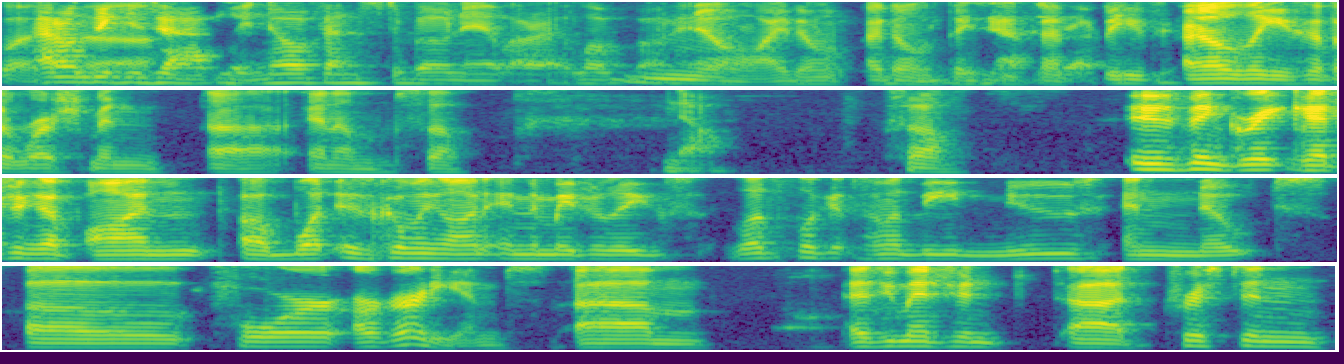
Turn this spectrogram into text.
But I don't think uh, he's. No offense to Bo Naylor. I love Bo. No, I don't. I don't think, think he's, got. He's. I don't think he's got the Rutschman uh, in him. So no. So it has been great catching up on uh, what is going on in the major leagues. Let's look at some of the news and notes uh, for our Guardians. Um, as you mentioned, uh, Triston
